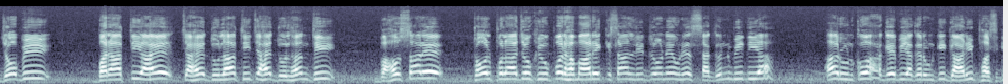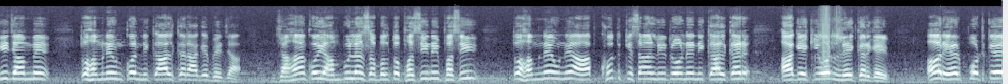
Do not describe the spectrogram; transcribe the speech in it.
जो भी बाराती आए, चाहे दूल्हा थी, चाहे दुल्हन थी, बहुत सारे टोल प्लाजों के ऊपर हमारे किसान लीडरों ने उन्हें सगन भी दिया और उनको आगे भी अगर उनकी गाड़ी फंस गई जाम में तो हमने उनको निकाल कर आगे भेजा। जहाँ कोई एंबुलेंस अबल तो फंसी नहीं, फंसी तो हमने उन्हें आप खुद किसान लीडरों ने निकाल कर आगे की ओर लेकर गए। और एयरपोर्ट के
